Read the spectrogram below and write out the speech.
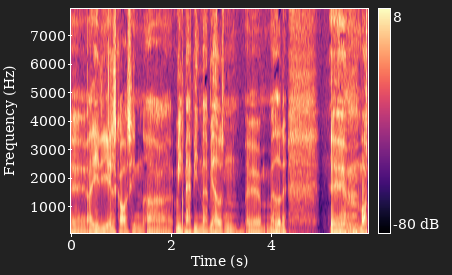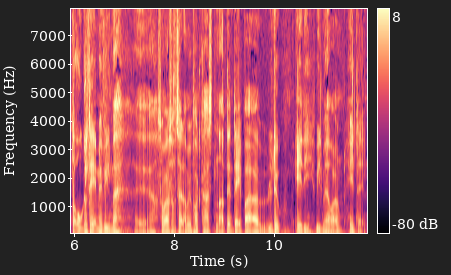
Øh, og Eddie elsker også hende. Og Vilma, Vilma, vi havde sådan, øh, hvad hedder det, øh, moster onkeldag med Vilma, øh, som jeg også har fortalt om i podcasten, og den dag var løv Eddie Vilma i røven hele dagen.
